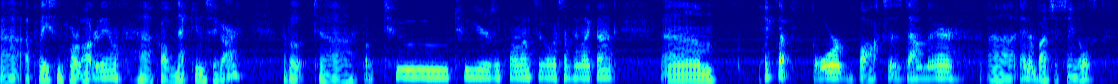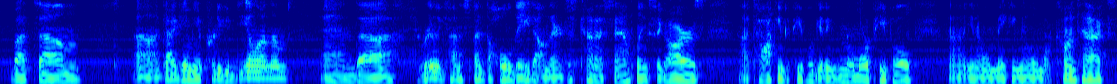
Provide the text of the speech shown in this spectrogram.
uh, a place in Fort Lauderdale uh, called Neptune Cigar. About uh, about two two years and four months ago, or something like that. Um, picked up four boxes down there uh, and a bunch of singles, but um, uh, guy gave me a pretty good deal on them, and uh, really kind of spent the whole day down there just kind of sampling cigars, uh, talking to people, getting to know more people, uh, you know, making a little more contacts,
